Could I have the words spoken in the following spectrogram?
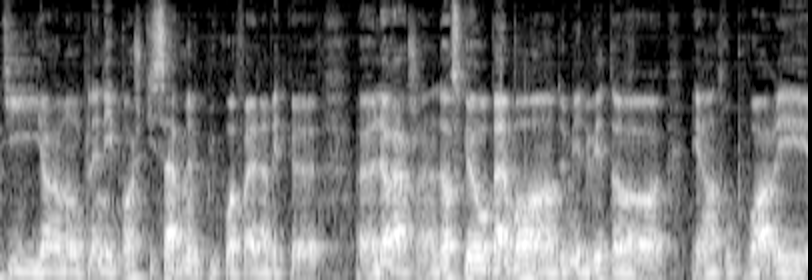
qui en ont plein les poches, qui savent même plus quoi faire avec euh, euh, leur argent. Lorsque Obama, en 2008, est rentré au pouvoir et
